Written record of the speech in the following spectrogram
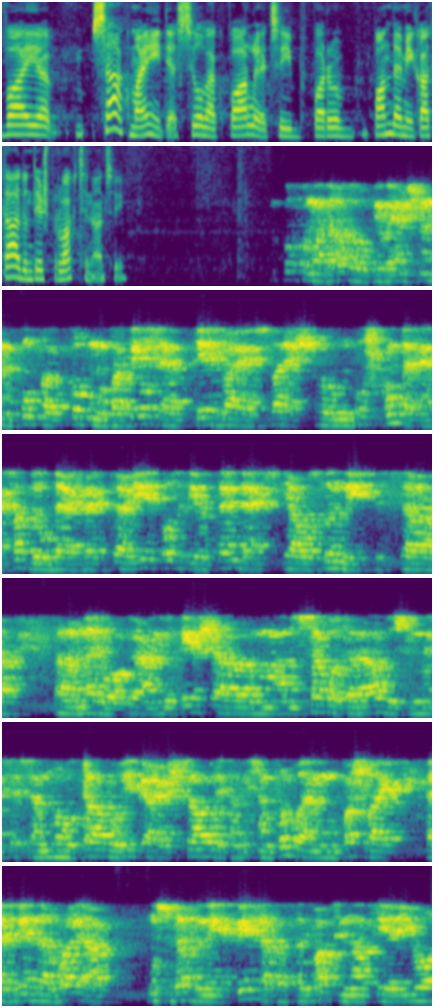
vai eh, sāk mainīties cilvēku pārliecība par pandēmiju kā tādu un tieši par vakcināciju? Kopumā Daugavpilī, kopumā par pilsētu diez vai es varēšu un būšu kompetents atbildēt, bet uh, ir pozitīvas tendences jau slimnīcas uh, mērogā. Jo tiešām, sakot ar augustu, mēs esam no tālu izgājuši cauri tam visam problēmām un pašlaik aizvien vairāk mūsu darbinieki piesakās ar vakcinācijai, jo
